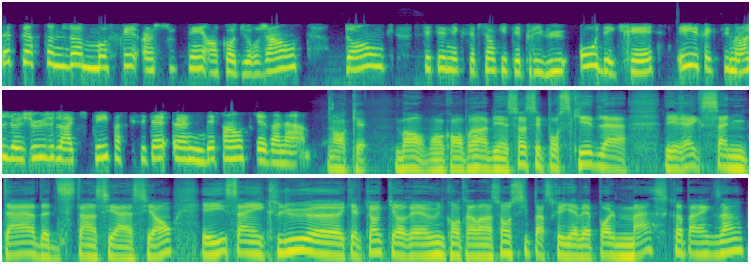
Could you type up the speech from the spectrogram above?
cette personne-là m'offrait un soutien en cas d'urgence. Donc, c'était une exception qui était prévue au décret et effectivement, le juge l'a acquitté parce que c'était une défense raisonnable. OK. Bon, on comprend bien ça. C'est pour ce qui est de la, des règles sanitaires de distanciation. Et ça inclut euh, quelqu'un qui aurait eu une contravention aussi parce qu'il n'y avait pas le masque, là, par exemple?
